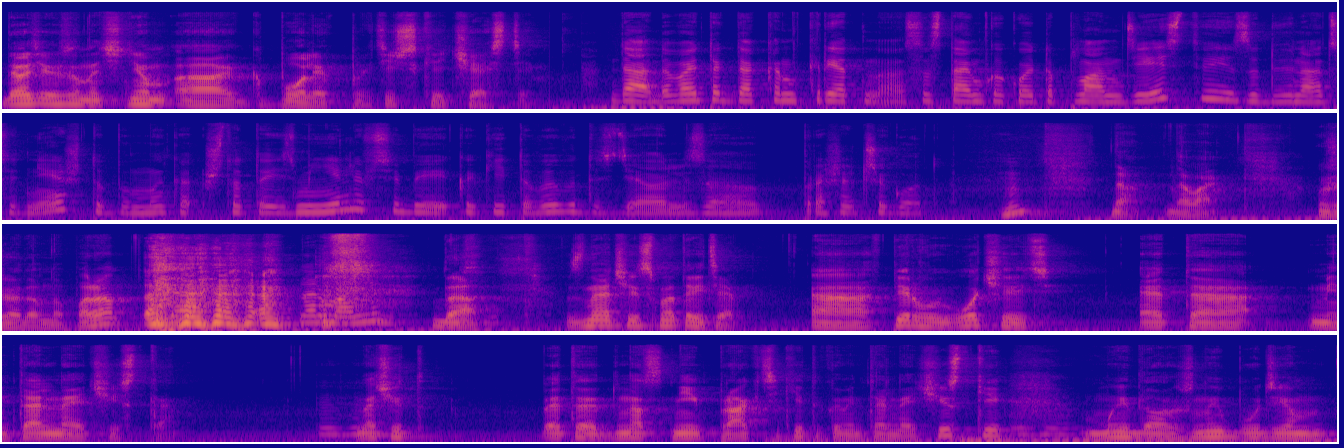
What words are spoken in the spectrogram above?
Давайте уже начнем а, к более практической части. Да, давай тогда конкретно составим какой-то план действий за 12 дней, чтобы мы что-то изменили в себе и какие-то выводы сделали за прошедший год. Да, давай. Уже давно пора. Нормально? Да. Значит, смотрите. А, В первую очередь, это ментальная чистка. Значит, это 12 дней практики такой ментальной чистки. Мы должны будем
